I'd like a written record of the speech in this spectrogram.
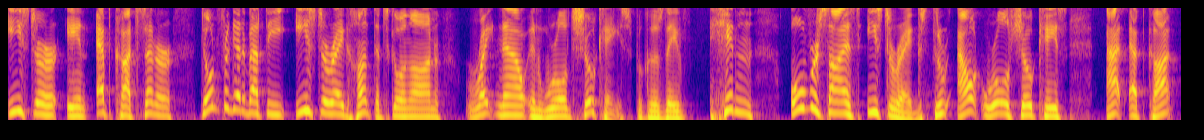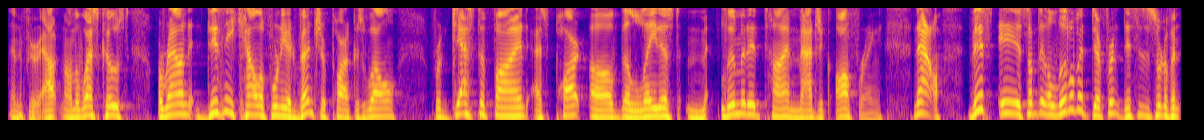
Easter in Epcot Center, don't forget about the Easter egg hunt that's going on right now in World Showcase because they've hidden oversized Easter eggs throughout World Showcase at Epcot. And if you're out on the West Coast, around Disney California Adventure Park as well for guests to find as part of the latest limited time magic offering. Now, this is something a little bit different. This is sort of an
